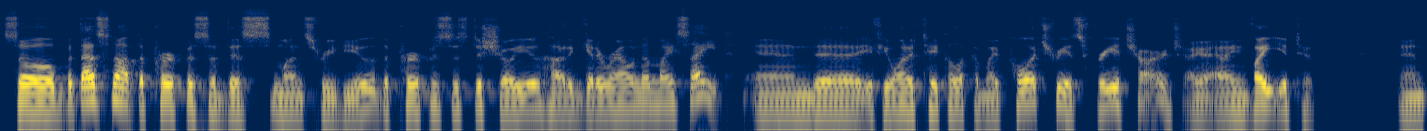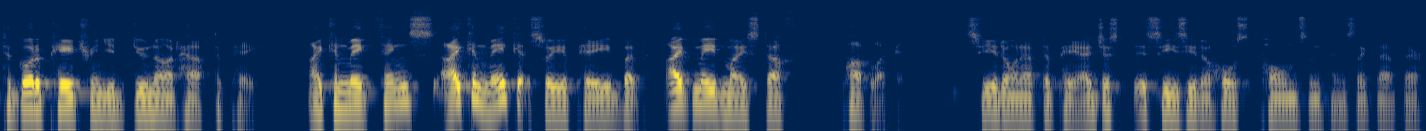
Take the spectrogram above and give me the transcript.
So, but that's not the purpose of this month's review. The purpose is to show you how to get around on my site. And uh, if you want to take a look at my poetry, it's free of charge. I, I invite you to. And to go to Patreon, you do not have to pay. I can make things, I can make it so you pay, but I've made my stuff public. So you don't have to pay. I just, it's easy to host poems and things like that there.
